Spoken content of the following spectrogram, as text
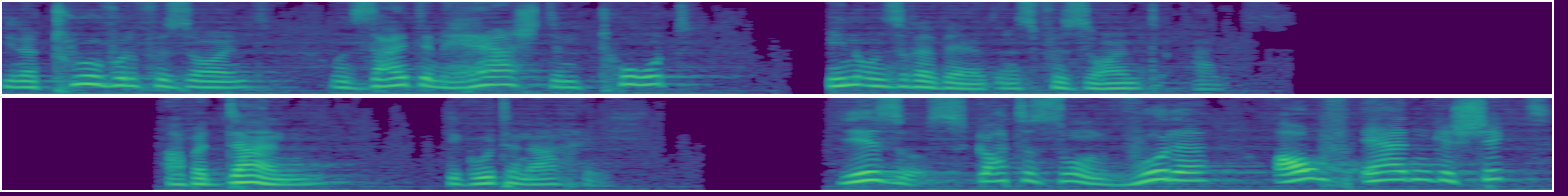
Die Natur wurde versäumt und seitdem herrscht der Tod in unserer Welt und es versäumt alles. Aber dann die gute Nachricht. Jesus, Gottes Sohn, wurde auf Erden geschickt,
